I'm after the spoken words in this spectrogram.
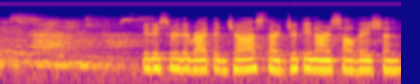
It is right. It is really right and just, our duty and our salvation,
